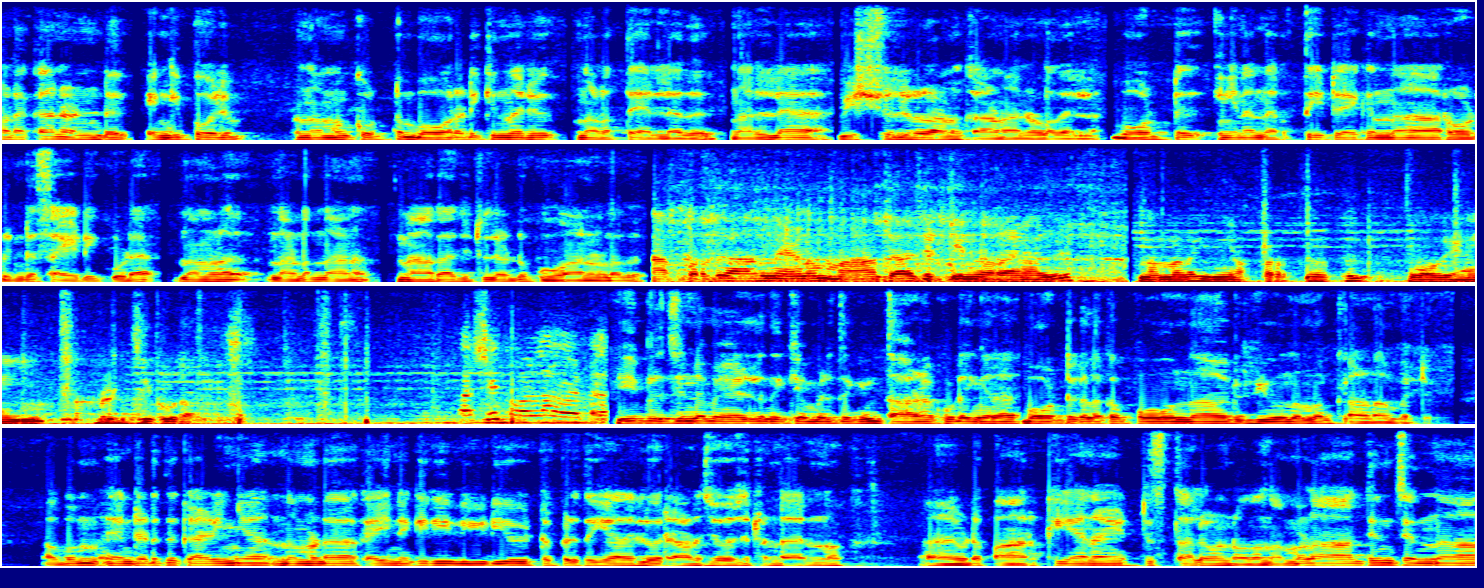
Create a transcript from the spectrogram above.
നടക്കാനുണ്ട്. എങ്കിൽ പോലും നമുക്ക് ഒട്ടും ബോറടിക്കുന്ന ഒരു നടത്തയല്ല അത്. നല്ല വിഷ്വലുകളാണ് കാണാനുള്ളതെല്ലാം. ബോട്ട് ഇങ്ങനെ നിർത്തിയിട്ടേക്കുന്ന ആ റോഡിന്റെ സൈഡിൽ കൂടെ നമ്മൾ നടന്നാണ് മാതാചിട്ടിലോട്ട് പോകാനുള്ളത്. അപ്പുറത്ത് കാണുന്നതാണ് മാതാ ചെട്ടി എന്ന് പറയുന്നത്. നമ്മൾ ഇനി അപ്പുറത്തോട്ട് പോവുകയാണ് ഈ ബ്രിഡ്ജിൽ കൂടെ. പക്ഷേ കൊള്ളാം കേട്ടോ. ഈ ബ്രിഡ്ജിന്റെ മേളിൽ നിൽക്കുമ്പോഴത്തേക്കും താഴെ കൂടെ ഇങ്ങനെ ബോട്ടുകളൊക്കെ പോകുന്ന ഒരു വ്യൂ നമുക്ക് കാണാൻ പറ്റും. അപ്പം എന്റെ അടുത്ത് കഴിഞ്ഞ നമ്മുടെ കൈനഗിരി വീഡിയോ ഇട്ടപ്പോഴത്തേക്ക് അതിൽ ഒരാൾ ചോദിച്ചിട്ടുണ്ടായിരുന്നു ഇവിടെ പാർക്ക് ചെയ്യാനായിട്ട് സ്ഥലം ഉണ്ടോന്ന് നമ്മൾ ആദ്യം ചെന്ന ആ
